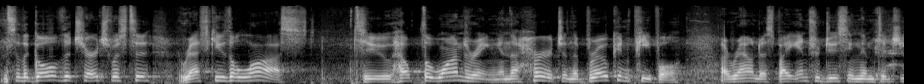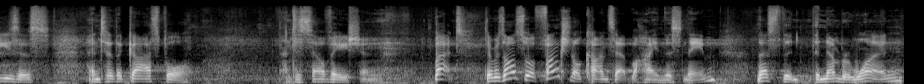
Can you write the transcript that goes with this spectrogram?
And so the goal of the church was to rescue the lost, to help the wandering and the hurt and the broken people around us by introducing them to Jesus and to the gospel and to salvation. But there was also a functional concept behind this name. That's the, the number one.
